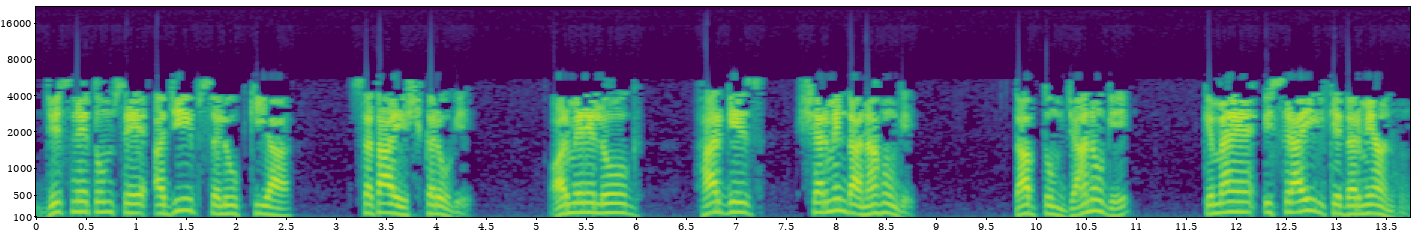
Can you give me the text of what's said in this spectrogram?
جس نے تم سے عجیب سلوک کیا، ستائش کرو گے۔ اور میرے لوگ ہرگز شرمندہ نہ ہوں گے۔ تب تم جانو گے کہ میں اسرائیل کے درمیان ہوں،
